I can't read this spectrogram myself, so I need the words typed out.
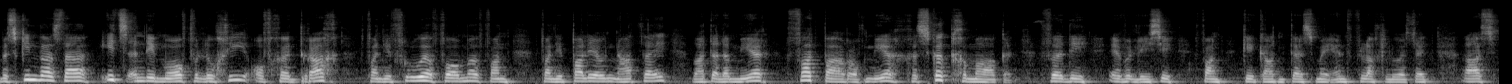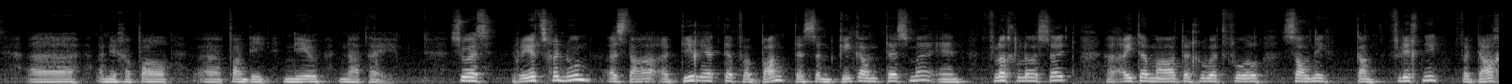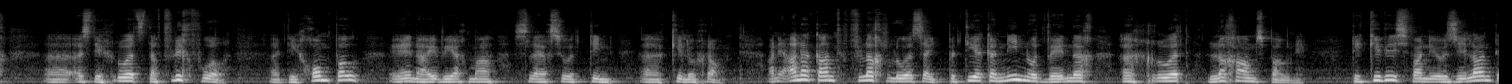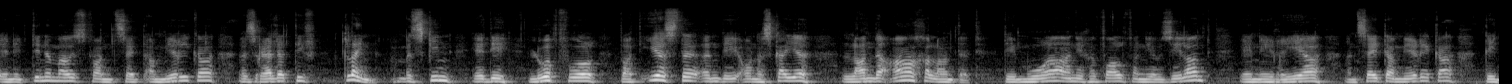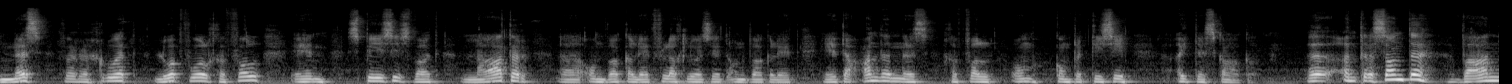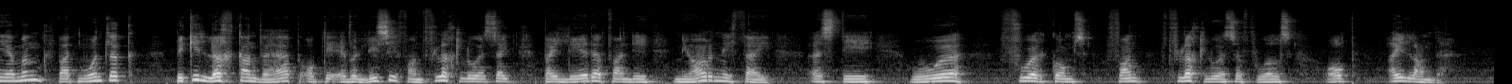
Miskien was daar iets in die morfologie of gedrag van die vroeë forme van van die Paleognathae wat hulle meer vatbaar of meer geskik gemaak het vir die evolusie van gigantisme en vlugloosheid as uh in die geval uh van die Neonathae. Soos reeds genoem, is daar 'n direkte verband tussen gigantisme en vlugloosheid. 'n Uitermate groot voël sal nie kan vlieg nie. Vandag uh is die grootste vliegvoël die Gompo en hy weeg maar slegs so 10 uh, kg. Aan die ander kant vlugloosheid beteken nie noodwendig 'n groot liggaamsbou nie. Die kiwis van Nieu-Seeland en die tinamous van Suid-Amerika is relatief klein. Miskien het die loopvoël wat eerste in die onderskeie lande aangeland het, die moa in die geval van Nieu-Seeland en die rea in Suid-Amerika die nis vir 'n groot loopvoël gevul en spesies wat later uh, ontwikkel het vlugloosheid ontwikkel het het 'n ander nis gevul om kompetisie uit te skakel. 'n Interessante waarneming wat moontlik bietjie lig kan werp op die evolusie van vlugloosheid by lede van die Neornithae is die hoë voorkoms van vluglose voëls op eilande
